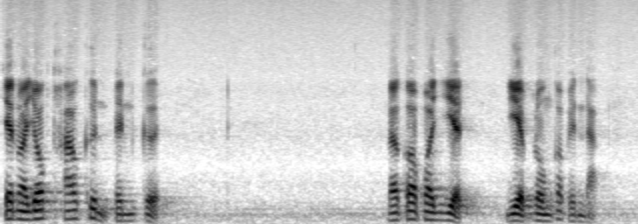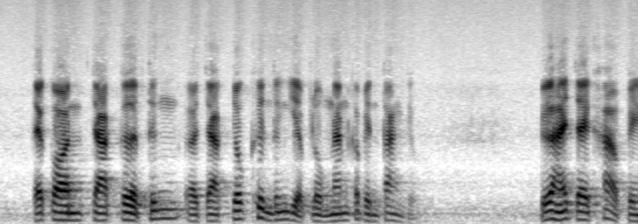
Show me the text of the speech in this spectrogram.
เช่นว่ายกเท้าขึ้นเป็นเกิด แล้วก็พอเหยียดเหยียบลงก็เป็นดับ แต่ก่อนจากเกิดถึงจากยกขึ้นถึงเหยียบลงนั้นก็เป็นตั้งอยู่ หรือหายใจเข้าเป็น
